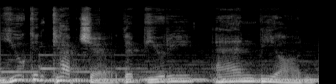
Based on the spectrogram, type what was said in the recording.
You can capture the beauty and beyond.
